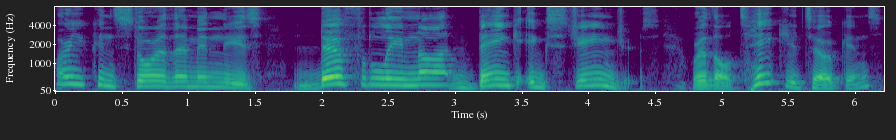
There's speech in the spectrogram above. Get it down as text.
or you can store them in these definitely not bank exchanges, where they'll take your tokens,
